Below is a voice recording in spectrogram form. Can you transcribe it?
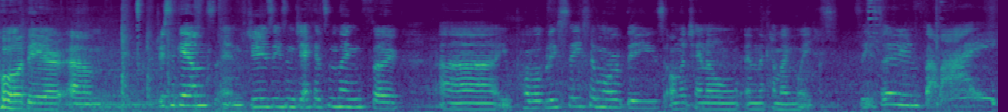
for their um, dressing gowns and jerseys and jackets and things. So uh, you'll probably see some more of these on the channel in the coming weeks. See you soon. Bye bye.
